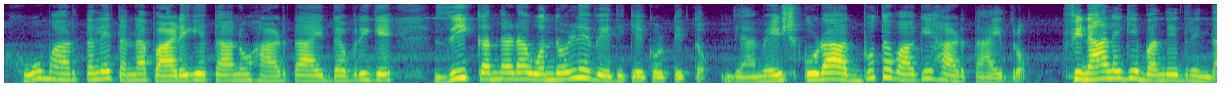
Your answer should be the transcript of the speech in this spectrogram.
ಹೂ ಮಾರ್ತಲೇ ತನ್ನ ಪಾಡಿಗೆ ತಾನು ಹಾಡ್ತಾ ಇದ್ದವರಿಗೆ ಜಿ ಕನ್ನಡ ಒಂದೊಳ್ಳೆ ವೇದಿಕೆ ಕೊಟ್ಟಿತ್ತು. ದ್ಯಾಮೇಶ್ ಕೂಡ ಅದ್ಭುತವಾಗಿ ಹಾಡ್ತಾ ಇದ್ರು. ಫಿನಾಲೆಗೆ ಬಂದಿದ್ರಿಂದ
